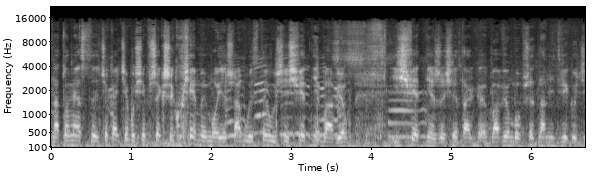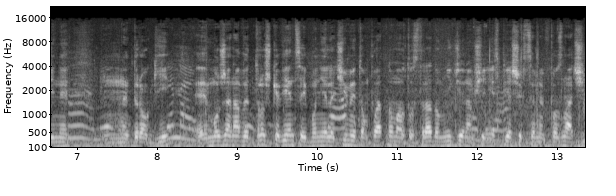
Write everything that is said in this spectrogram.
natomiast czekajcie, bo się przekrzykujemy, moje szabły z tyłu się świetnie bawią i świetnie, że się tak bawią, bo przed nami dwie godziny drogi, e, może nawet troszkę więcej, bo nie lecimy tą płatną autostradą, nigdzie nam się nie spieszy, chcemy poznać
